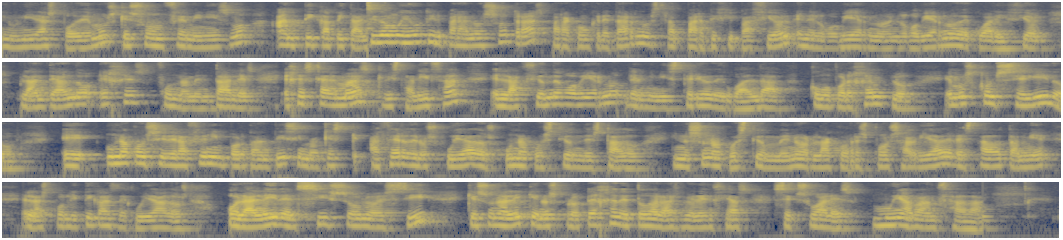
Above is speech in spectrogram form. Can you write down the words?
Unidas Podemos, que es un feminismo anticapital. Ha sido muy útil para nosotras para concretar nuestra participación en el gobierno, en el gobierno de coalición, planteando ejes fundamentales, ejes que además cristalizan en la acción de gobierno del Ministerio de Igualdad, como por ejemplo hemos conseguido eh, una consideración importantísima, que es hacer de los cuidados una cuestión de Estado y no es una cuestión menor, la corresponsabilidad del Estado también en las políticas de cuidados, o la ley del sí solo es sí, que es una ley que nos protege de todas las violencias sexuales, muy avanzada.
